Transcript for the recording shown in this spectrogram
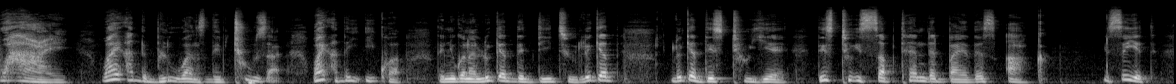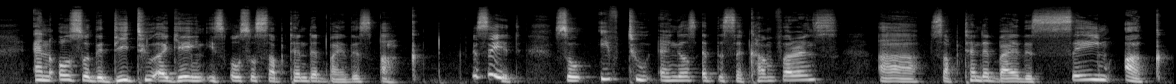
why? Why are the blue ones, the twos are, why are they equal? Then you're gonna look at the D2. Look at look at this two here. This two is subtended by this arc. You see it? And also the D2 again is also subtended by this arc. You see it? So if two angles at the circumference are subtended by the same arc,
